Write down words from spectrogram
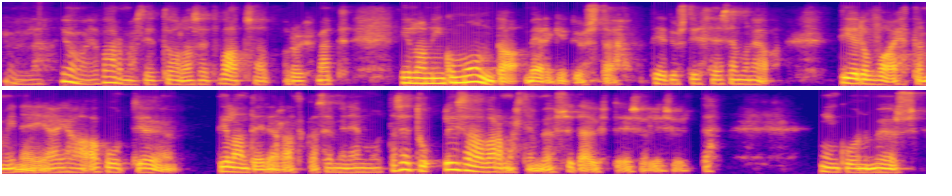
Kyllä, joo, ja varmasti tuollaiset WhatsApp-ryhmät, niillä on niin kuin monta merkitystä. Tietysti se semmoinen tiedon vaihtaminen ja ihan akuuttien tilanteiden ratkaiseminen, mutta se lisää varmasti myös sitä yhteisöllisyyttä niin kuin myös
